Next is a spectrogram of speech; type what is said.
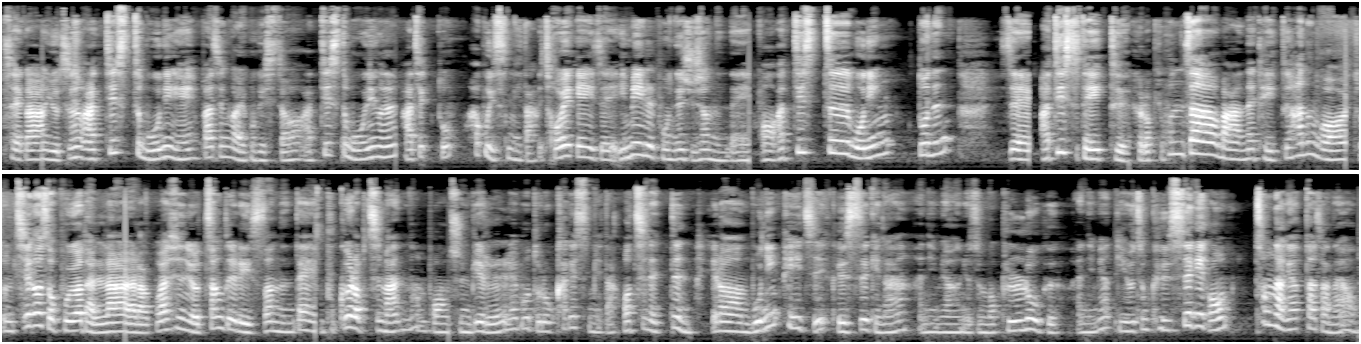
제가 요즘 아티스트 모닝에 빠진 거 알고 계시죠? 아티스트 모닝을 아직도 하고 있습니다. 저에게 이제 이메일을 보내주셨는데 어, 아티스트 모닝 또는 이제 아티스트 데이트 그렇게 혼자만의 데이트 하는 걸 좀 찍어서 보여달라라고 하시는 요청들이 있었는데 부끄럽지만 한번 준비를 해보도록 하겠습니다. 어찌됐든 이런 모닝 페이지 글쓰기나 아니면 요즘 뭐 블로그 아니면 요즘 글쓰기가 엄청나게 핫하잖아요.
